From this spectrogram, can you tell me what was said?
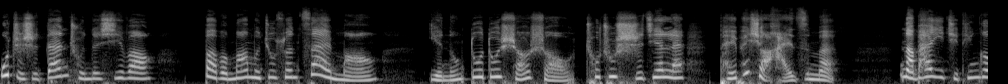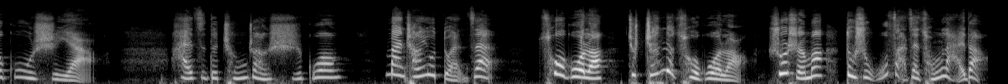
我只是单纯的希望爸爸妈妈就算再忙，也能多多少少抽出时间来陪陪小孩子们。哪怕一起听个故事呀，孩子的成长时光漫长又短暂，错过了就真的错过了，说什么都是无法再重来的，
